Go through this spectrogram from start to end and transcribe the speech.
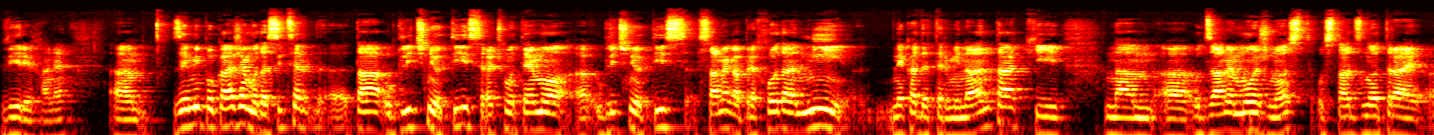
virih. Um, zdaj mi pokažemo, da sicer uh, ta uglični odtis, rečemo temu, uh, uglični odtis samega prehoda ni neka determinanta, ki nam uh, odzame možnost ostati znotraj uh,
